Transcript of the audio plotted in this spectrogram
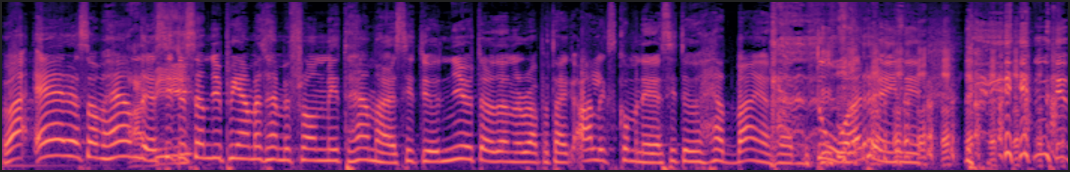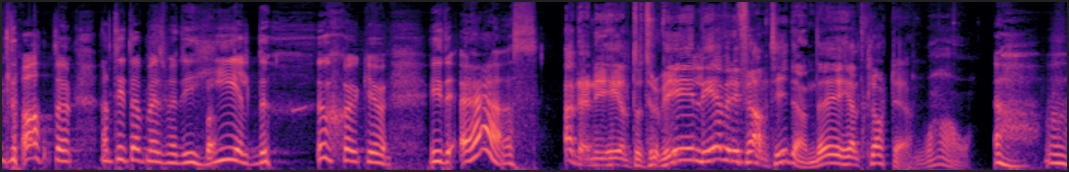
Vad är det som händer? Ja, Jag sitter och sänder ju programmet hemifrån mitt hem här. Jag sitter och njuter av denna rap attack. Alex kommer ner, jag sitter och headbangar som en dåre in i, in i datorn. Han tittar på mig som att jag är helt sjuk i huvudet. Ös. Ja, den är helt otrolig. Vi lever i framtiden, det är helt klart det. Wow. Vad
